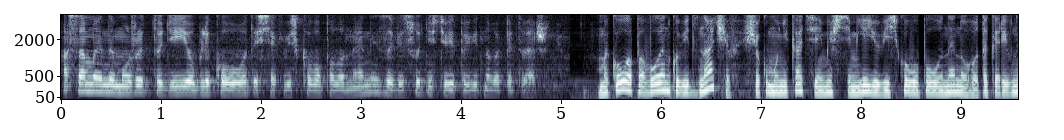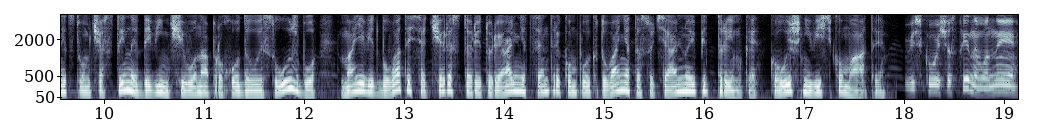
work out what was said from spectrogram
а саме не можуть тоді обліковуватись як військовополонений за відсутністю відповідного підтвердження. Микола Павленко відзначив, що комунікація між сім'єю військовополоненого та керівництвом частини, де він чи вона проходили службу, має відбуватися через територіальні центри комплектування та соціальної підтримки, колишні військомати. Військові частини вони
